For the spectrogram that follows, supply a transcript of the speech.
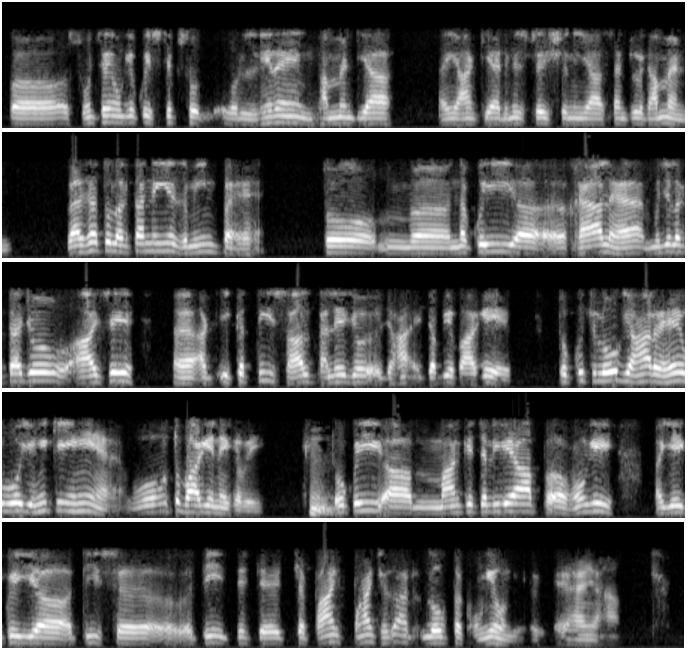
सोच रहे होंगे, कोई स्टेप्स ले रहे हैं गवर्नमेंट या, यहाँ की एडमिनिस्ट्रेशन या सेंट्रल गवर्नमेंट वैसा तो लगता नहीं है ज़मीन पर है। तो न कोई ख्याल है। मुझे लगता है जो आज से इकतीस साल पहले जो, जहाँ, जब ये भागे तो कुछ लोग यहाँ रहे, वो यहीं के यहीं हैं। वो तो भागे नहीं कभी। तो कोई मान के चलिए आप होंगी ये कोई तीस तीस पाँच पाँच हज़ार लोग तक होंगे होंगे, हैं यहाँ।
